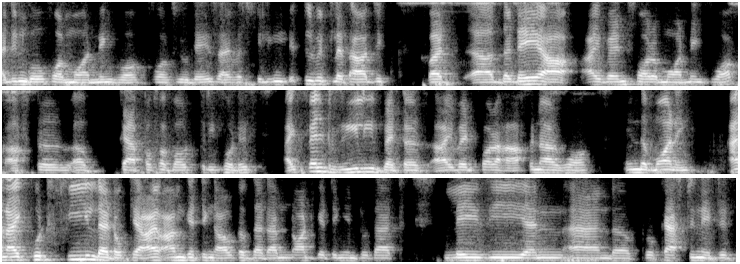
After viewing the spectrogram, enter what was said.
i didn't go for morning walk for a few days. I was feeling a little bit lethargic but uh, the day uh, I went for a morning walk after a gap of about three, four days, I felt really better. I went for a half an hour walk in the morning and I could feel that, okay, I, am getting out of that. I'm not getting into that lazy and, and uh, procrastinated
